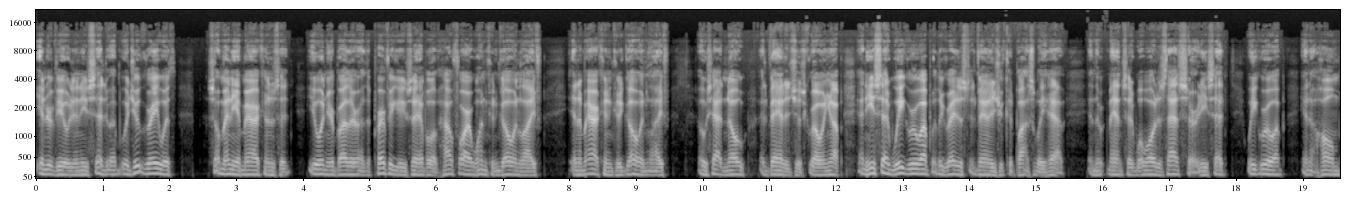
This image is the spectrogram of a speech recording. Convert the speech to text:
interviewed, and he said, "Would you agree with so many Americans that you and your brother are the perfect example of how far one can go in life, an American could go in life, who's had no advantages growing up?" And he said, "We grew up with the greatest advantage you could possibly have." And the man said, "Well, what is that, sir?" And he said, "We grew up in a home."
